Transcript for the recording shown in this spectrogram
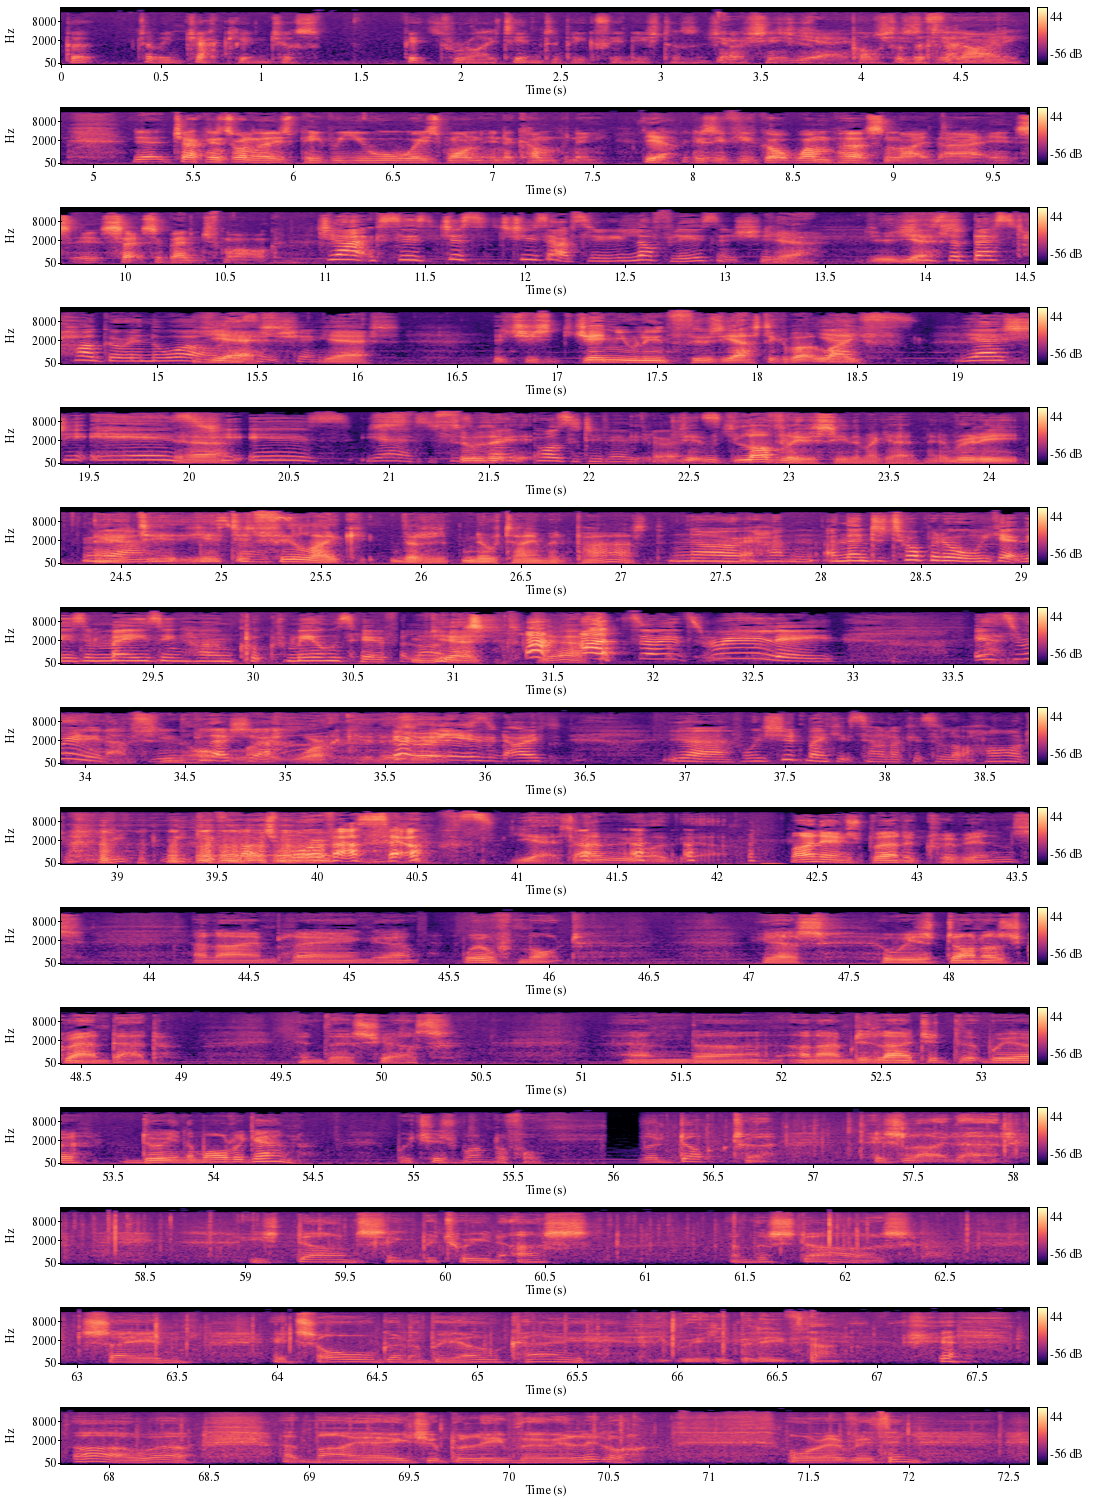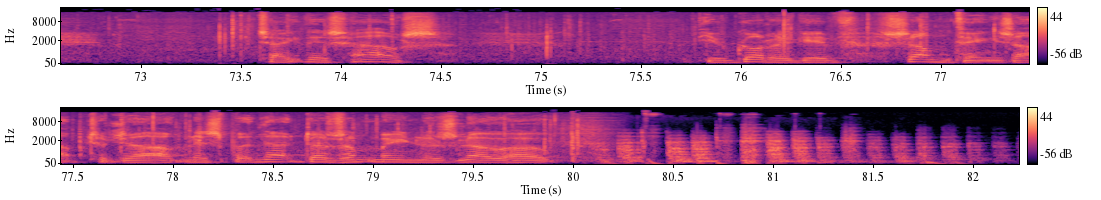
But I mean, Jacqueline just fits right into Big Finish, doesn't she? No, she's she's, just yeah, part she's of the delight. family. Yeah, Jacqueline's one of those people you always want in a company. Yeah. Because if you've got one person like that, it's it sets a benchmark. Jax is just, she's absolutely lovely, isn't she? Yeah. Y- She's the best hugger in the world, yes, isn't she? yes. And She's genuinely enthusiastic about Yes. life. Yeah, she is. Yeah. She is. Yes, So a very that- positive influence. It was lovely to see them again. It really, Yeah, it, did- you that's did right. feel like there no time had passed. No, it hadn't. And then to top it all, we get these amazing home cooked meals here for lunch. Yes, yeah. so it's really, it's really an absolute not pleasure. like working, is it it really it? isn't. Yeah, we should make it sound like it's a lot harder. and We, we give much more of ourselves. Yes, I mean, My name's Bernard Cribbins, and I'm playing uh, Wilf Mott, yes, who is Donna's granddad in this, yes. And, uh, and I'm delighted that we're doing them all again, which is wonderful. The Doctor is like that. He's dancing between us and the stars, saying it's all going to be okay. You really believe that? oh, well, at my age, you believe very little or everything. Take this house. You've got to give some things up to darkness, but that doesn't mean there's no hope.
